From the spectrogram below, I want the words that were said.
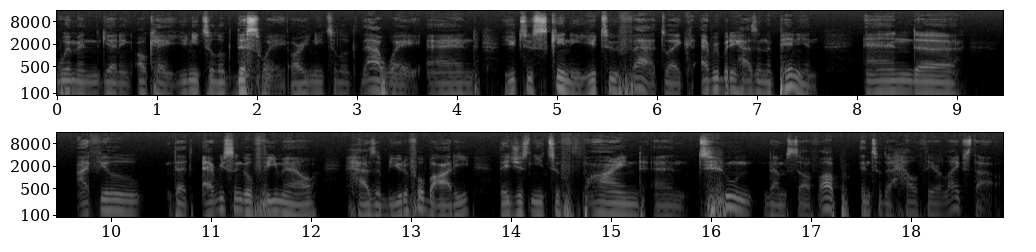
women getting okay you need to look this way or you need to look that way and you too skinny you too fat. Like everybody has an opinion. And uh, i feel that every single female has a beautiful body. They just need to find and tune themselves up into the healthier lifestyle.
